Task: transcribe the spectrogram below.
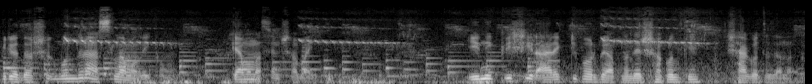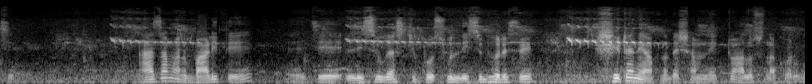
প্রিয় দর্শক বন্ধুরা, আসসালামু আলাইকুম। কেমন আছেন সবাই? ইউনিক কৃষির আরেকটি পর্বে আপনাদের সকলকে স্বাগত জানাচ্ছি। আজ আমার বাড়িতে যে লিচু গাছটি প্রচুর লিচু ধরেছে, সেটা নিয়ে আপনাদের সামনে একটু আলোচনা করব।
